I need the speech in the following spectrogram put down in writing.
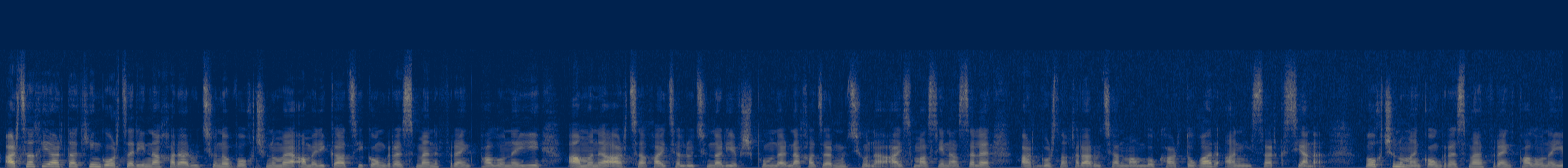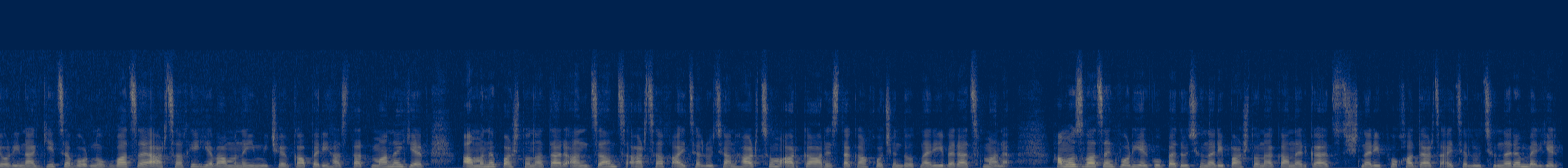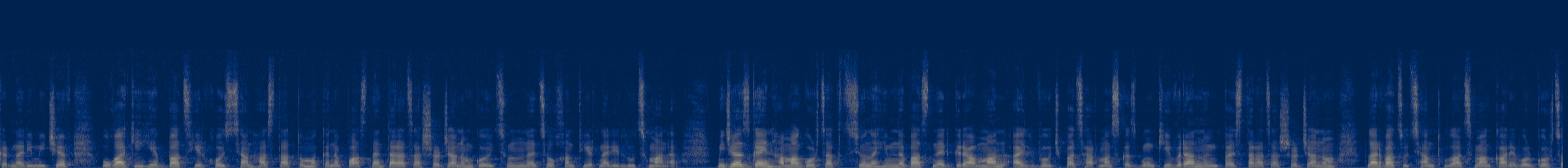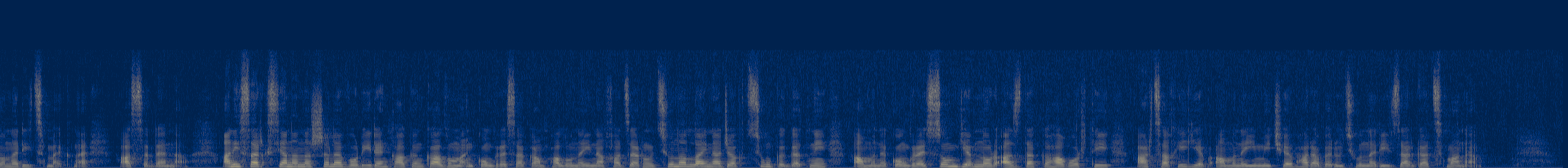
Արցախի արտաքին գործերի նախարարությունը ողջունում է ամերիկացի կոնգրեսմեն Ֆրենկ Փալոնեի ԱՄՆ Արցախ այցելություններ եւ շփումներ նախաձեռնությունը։ Այս մասին ասել է արտգործնախարարության մամլոք արտուղար Անի Սարգսյանը։ Ողջունում են կոնգրեսմեն Ֆրենկ Փալոնեի օրինագիծը, որն ուղղված է Արցախի եւ ԱՄՆ-ի միջև կապերի հաստատմանը եւ ԱՄՆ պաշտոնատար անձանց Արցախ այցելության հարցում արկա արհեստական խոչընդոտների վերացմանը։ Համոզված ենք, որ երկու պետությունների պաշտոնական ներկայացուցիչների փոխադարձ այցելությունները մեր երկրների միջև ուղակի եւ բաց երկխոսության հաստատումը կնպաստեն տարածաշրջանում գոյություն ունեցող խնդիրների լուծմանը։ Միջազգային համագործակցությունը հիմնված ներգրաման, այլ ոչ բացառման սկզբունքի վրա նույնպես տարածաշրջանում լարվածության թուլացման կարևոր գործոններից մեկն է, ասել է նա։ Անի Սարգսյանը նշել է, որ իրենք ակնկալում են կոնգրեսական փալունեի նախաձեռնությունը լայն աջակցություն կգտնի ԱՄՆ կոնգրեսում եւ նոր ազդակ կհաղորդի Արցախի եւ ԱՄՆ-ի միջև հարաբերությունների զարգացմանը։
